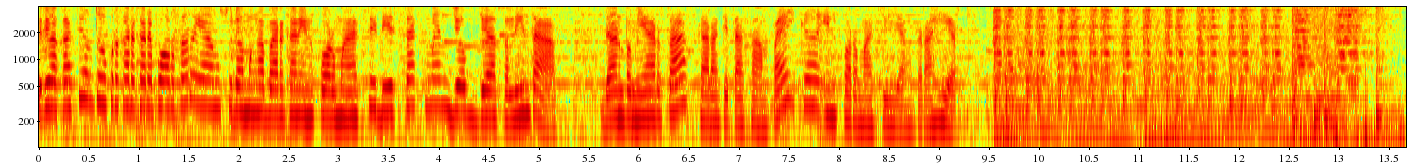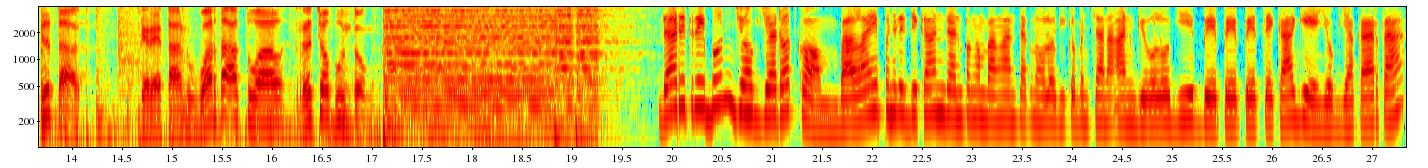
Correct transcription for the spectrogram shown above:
Terima kasih untuk rekan-rekan reporter yang sudah mengabarkan informasi di segmen Jogja Selintas. Dan pemirsa, sekarang kita sampai ke informasi yang terakhir. Detak, deretan warta aktual Reco Buntung. Dari Tribun Jogja.com, Balai Penyelidikan dan Pengembangan Teknologi Kebencanaan Geologi BPPTKG Yogyakarta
